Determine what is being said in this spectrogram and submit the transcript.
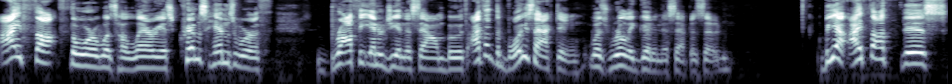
I thought Thor was hilarious. Chris Hemsworth brought the energy in the sound booth. I thought the voice acting was really good in this episode. But yeah, I thought this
